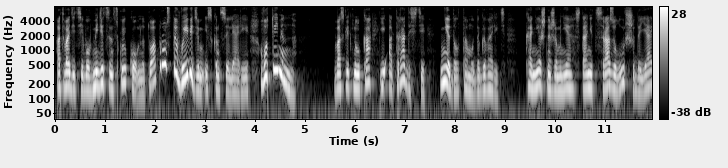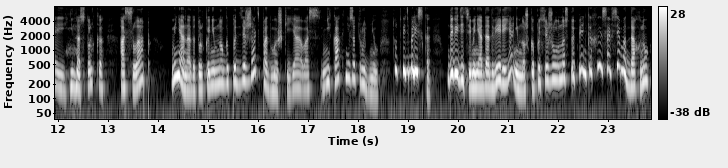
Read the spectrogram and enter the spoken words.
отводить его в медицинскую комнату, а просто выведем из канцелярии. Вот именно!» Воскликнул Ка и от радости не дал тому договорить. «Конечно же, мне станет сразу лучше, да я и не настолько ослаб. Меня надо только немного поддержать подмышки, я вас никак не затрудню. Тут ведь близко. Доведите меня до двери, я немножко посижу на ступеньках и совсем отдохну.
